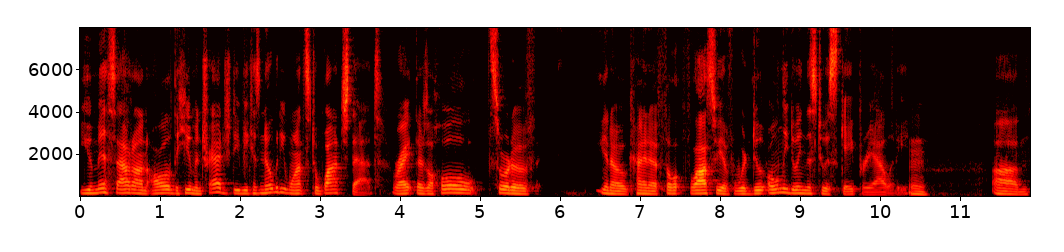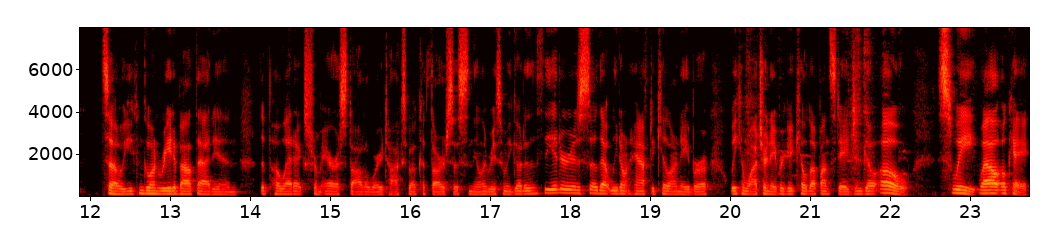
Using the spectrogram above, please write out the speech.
you miss out on all of the human tragedy because nobody wants to watch that, right? There's a whole sort of, you know, kind of philosophy of we're do- only doing this to escape reality. Um, so you can go and read about that in the Poetics from Aristotle, where he talks about catharsis. And the only reason we go to the theater is so that we don't have to kill our neighbor. We can watch our neighbor get killed up on stage and go, "Oh, sweet. Well, okay."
